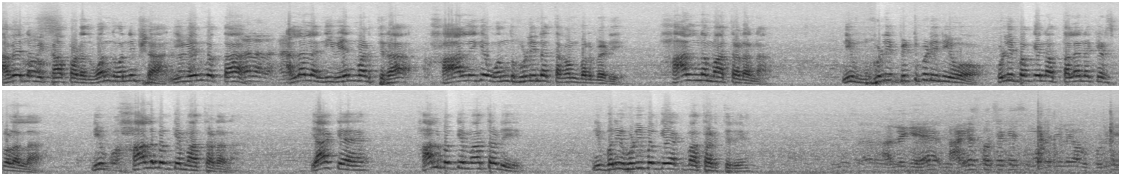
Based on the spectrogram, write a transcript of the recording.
ಅವೇ ನಮಗೆ ಕಾಪಾಡೋದು. ಒಂದು ಒಂದು ನಿಮಿಷ. ನೀವೇನು ಗೊತ್ತಾ? ಅಲ್ಲಲ್ಲ ನೀವೇನು ಮಾಡ್ತೀರಾ? ಹಾಲಿಗೆ ಒಂದು ಹುಳಿನ ತಗೊಂಡು ಬರಬೇಡಿ. ಹಾಲನ್ನ ಮಾತಾಡೋಣ. ನೀವು ಹುಳಿ ಬಿಟ್ಬಿಡಿ ನೀವು. ಹುಳಿ ಬಗ್ಗೆ ನಾವು ತಲೆನ ಕೆಡಿಸ್ಕೊಳ್ಳಲ್ಲ ನೀವು ಹಾಲು ಬಗ್ಗೆ ಮಾತಾಡೋಣ. ಯಾಕೆ? ಹಾಲು ಬಗ್ಗೆ ಮಾತಾಡಿ. ನೀವು ಬರೀ ಹುಳಿ ಬಗ್ಗೆ ಯಾಕೆ ಮಾತಾಡ್ತೀರಿ? ಅಲ್ಲಿಗೆ ಕಾಂಗ್ರೆಸ್ ಪಕ್ಷಕ್ಕೆ ಶಿವಮೊಗ್ಗ ಜಿಲ್ಲೆಗೆ ಅವ್ರ ಕೊಡುಗೆ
